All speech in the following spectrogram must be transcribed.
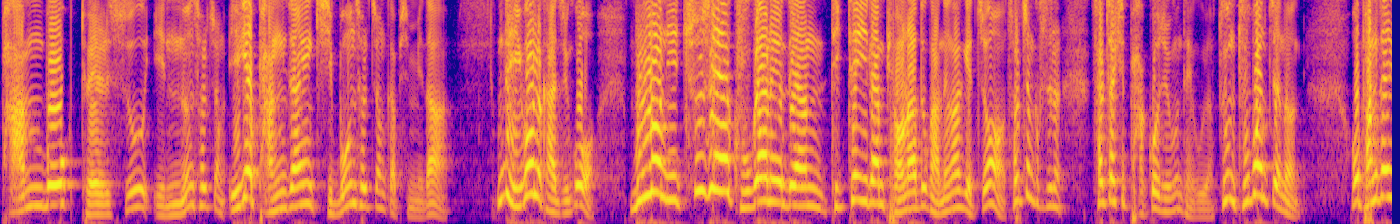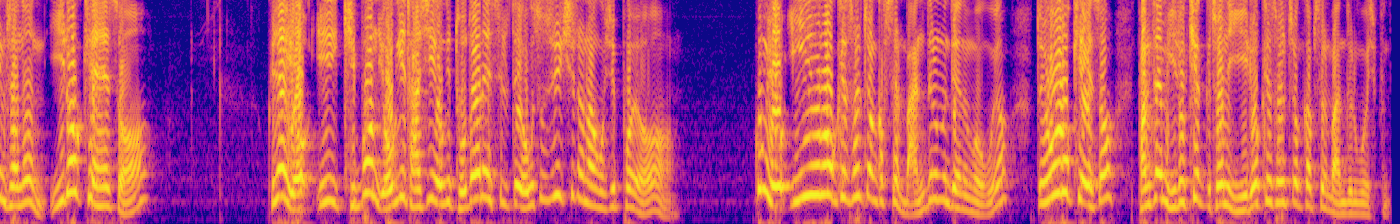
반복될 수 있는 설정. 이게 방장의 기본 설정 값입니다. 근데 이걸 가지고 물론 이 추세 구간에 대한 디테일한 변화도 가능하겠죠. 설정 값을 살짝씩 바꿔주면 되고요. 그럼 두 번째는 어 방장님 저는 이렇게 해서 그냥 여, 이 기본 여기 다시 여기 도달했을 때 여기서 수익 실현하고 싶어요. 그럼 요, 이렇게 설정값을 만들면 되는 거고요. 또 이렇게 해서 방장님 이렇게 저는 이렇게 설정값을 만들고 싶은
